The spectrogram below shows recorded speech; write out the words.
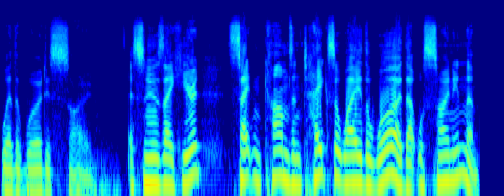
where the word is sown. As soon as they hear it, Satan comes and takes away the word that was sown in them.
